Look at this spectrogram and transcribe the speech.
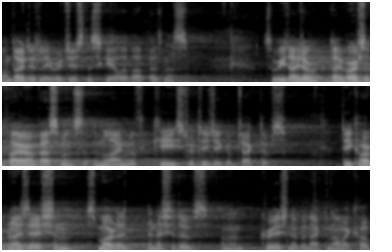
undoubtedly reduce the scale of that business. So we diversify our investments in line with key strategic objectives decarbonisation, smart initiatives, and creation of an economic hub,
